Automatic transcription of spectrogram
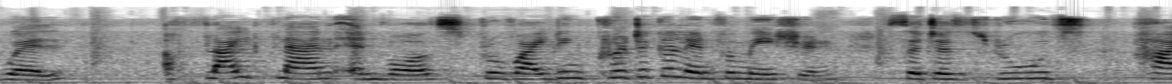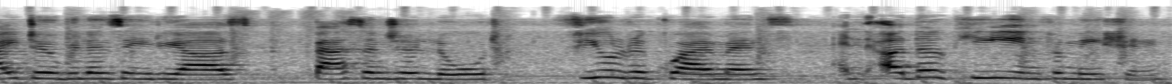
Well, a flight plan involves providing critical information such as routes, high turbulence areas, passenger load, fuel requirements, and other key information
